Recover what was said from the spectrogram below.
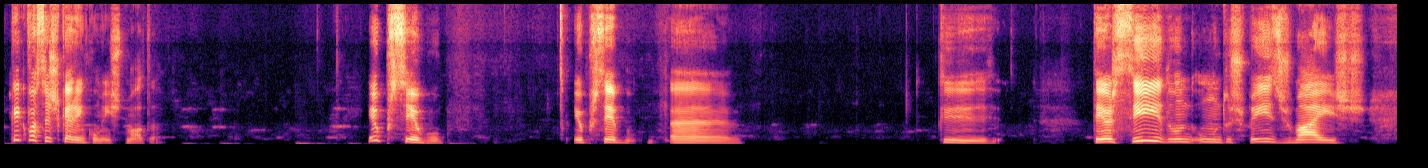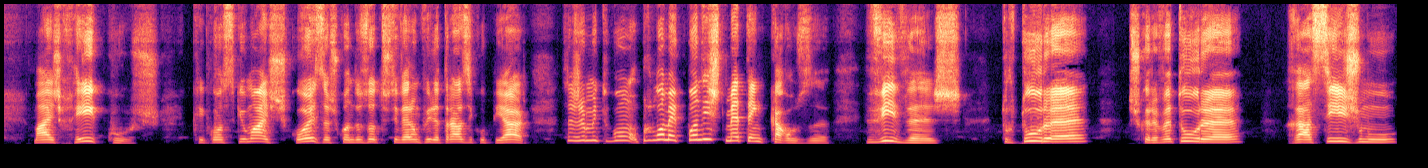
O que é que vocês querem com isto, malta? Eu percebo, eu percebo uh, que ter sido um, um, dos países mais, mais ricos, que conseguiu mais coisas quando os outros tiveram que vir atrás e copiar, seja muito bom. O problema é que quando isto mete em causa vidas, tortura, escravatura, racismo,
